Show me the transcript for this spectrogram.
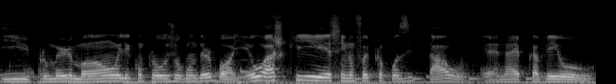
e pro meu irmão, ele comprou o jogo Underboy. Eu acho que, assim, não foi proposital. É, na época veio,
